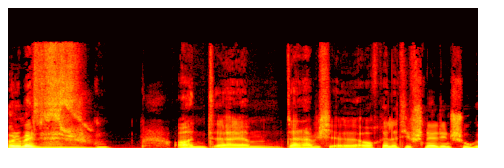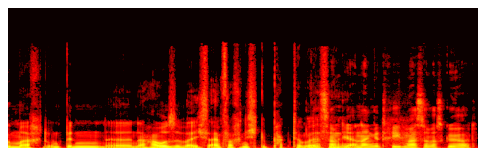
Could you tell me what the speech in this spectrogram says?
und du merkst und ähm, dann habe ich äh, auch relativ schnell den Schuh gemacht und bin äh, nach Hause, weil ich es einfach nicht gepackt habe. Was haben war- die anderen getrieben? Hast du was gehört?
